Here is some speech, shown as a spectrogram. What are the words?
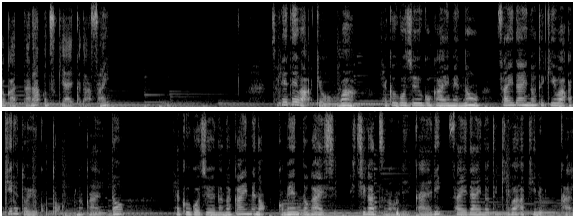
よかったらお付き合いください。それでは今日は155回目の最大の敵は飽きるということの回と157回目のコメント返し7月の振り返り最大の敵は飽きる回。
